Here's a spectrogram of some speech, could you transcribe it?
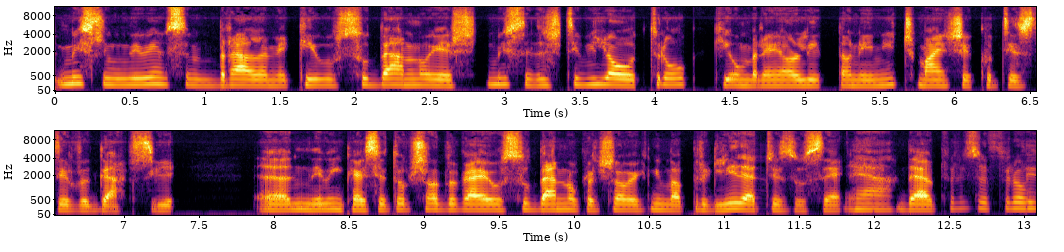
Mislim, ne vem, sem brala nekaj v Sudanu, je, mislim, da število otrok, ki umrejo letno, ni nič manjše kot je zdaj v Gazi. Uh, ne vem, kaj se točno dogaja v Sudanu, ker človek nima pregleda čez vse. Ja. Da, pravzaprav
